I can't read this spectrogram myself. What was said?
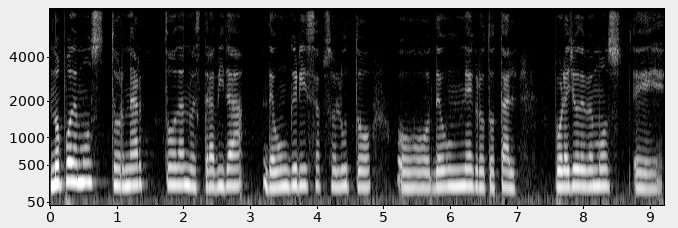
No podemos tornar toda nuestra vida de un gris absoluto o de un negro total. Por ello debemos eh,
